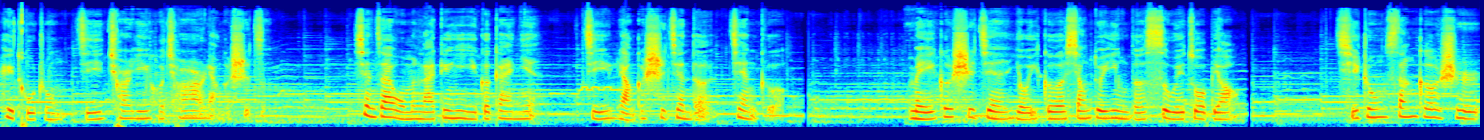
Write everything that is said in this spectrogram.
配图中，即圈一和圈二两个式子。现在我们来定义一个概念，即两个事件的间隔。每一个事件有一个相对应的四维坐标，其中三个是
